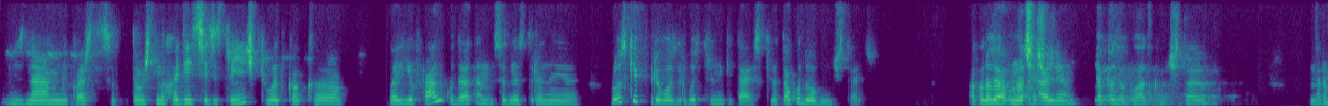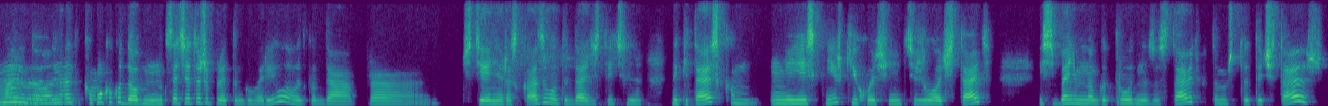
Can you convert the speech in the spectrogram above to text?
Не знаю, мне кажется, потому что находить все эти странички, вот как э, по Илье Франку, да, там, с одной стороны, русский перевод, с другой стороны китайский. Вот так удобно читать. А когда а в начале... Я по закладкам читаю. Нормально. Ну, да, надо, кому как удобно. Ну, кстати, я тоже про это говорила, вот когда про чтение рассказывала, то да, действительно, на китайском у меня есть книжки, их очень тяжело читать, и себя немного трудно заставить, потому что ты читаешь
